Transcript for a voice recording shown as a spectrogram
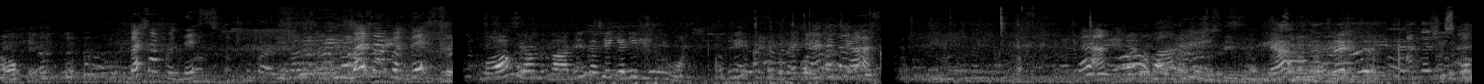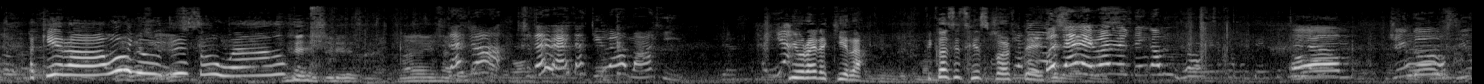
Okay. Best I put this. Best I put this. Walk around. Take any you want. Akira, oh, you did so well. she is. Nice. That's not. Should I write Akira Mahi? You write Akira because it's his birthday. But then everyone will think I'm drunk. Um, Jingles, you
